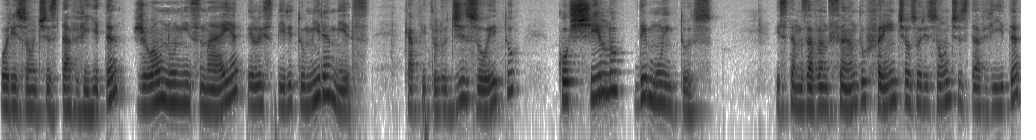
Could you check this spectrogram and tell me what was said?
Horizontes da Vida, João Nunes Maia, pelo Espírito Miramês, capítulo 18 Cochilo de Muitos. Estamos avançando frente aos horizontes da vida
